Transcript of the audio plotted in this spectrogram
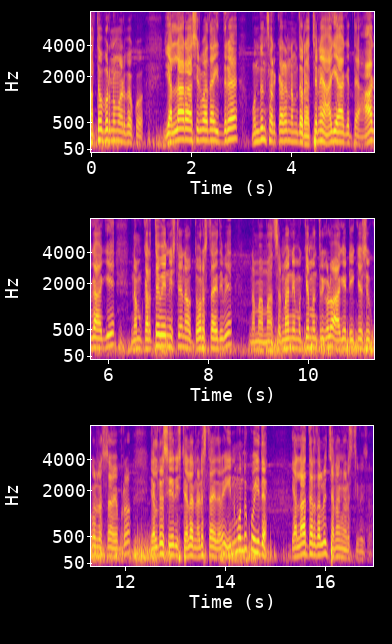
ಮತ್ತೊಬ್ಬರನ್ನು ಮಾಡಬೇಕು. ಎಲ್ಲರ ಆಶೀರ್ವಾದ ಇದ್ದರೆ ಮುಂದಿನ ಸರ್ಕಾರ ನಮ್ಮದು ರಚನೆ ಆಗೇ ಆಗುತ್ತೆ. ಹಾಗಾಗಿ ನಮ್ಮ ಕರ್ತವ್ಯ ನಿಷ್ಠೆ ನಾವು ತೋರಿಸ್ತಾ ಇದ್ದೀವಿ. ನಮ್ಮ ಮ ಸನ್ಮಾನ್ಯ ಮುಖ್ಯಮಂತ್ರಿಗಳು ಹಾಗೆ ಡಿ ಕೆ ಶಿವಕುಮಾರ್ ಸಾಹೇಬರು ಎಲ್ಲರೂ ಸೇರಿ ಇಷ್ಟೆಲ್ಲ ನಡೆಸ್ತಾ ಇದ್ದಾರೆ. ಇನ್ನು ಮುಂದಕ್ಕೂ ಇದೆ. ಎಲ್ಲ ಥರದಲ್ಲೂ ಚೆನ್ನಾಗಿ ನಡೆಸ್ತೀವಿ ಸರ್.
